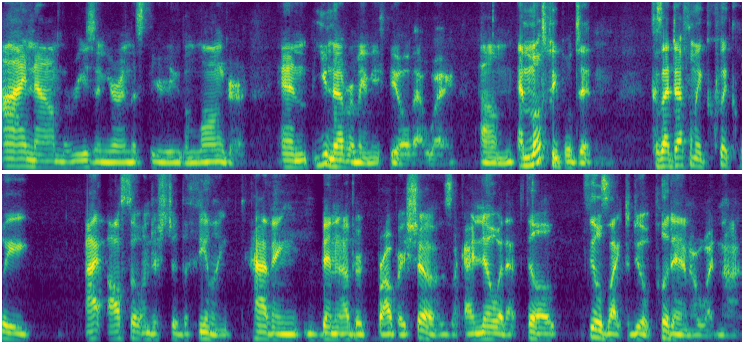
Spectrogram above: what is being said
I now am the reason you're in this theater even longer, and you never made me feel that way. Um, and most people didn't, because I definitely quickly. I also understood the feeling having been in other Broadway shows. Like I know what that feel feels like to do a put in or whatnot.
